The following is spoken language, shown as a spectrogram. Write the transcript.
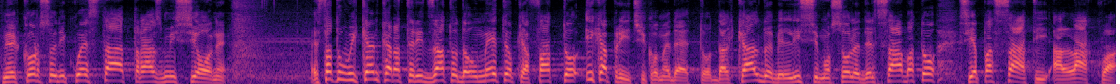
nel corso di questa trasmissione. È stato un weekend caratterizzato da un meteo che ha fatto i capricci, come detto. Dal caldo e bellissimo sole del sabato si è passati all'acqua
